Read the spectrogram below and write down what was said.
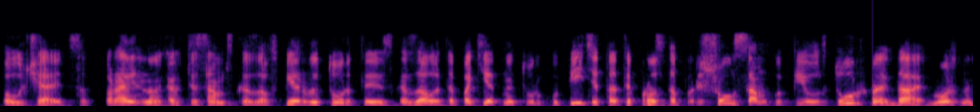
получается. Правильно, как ты сам сказал. В первый тур ты сказал, это пакетный тур купить, это ты просто пришел, сам купил тур. Да, можно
